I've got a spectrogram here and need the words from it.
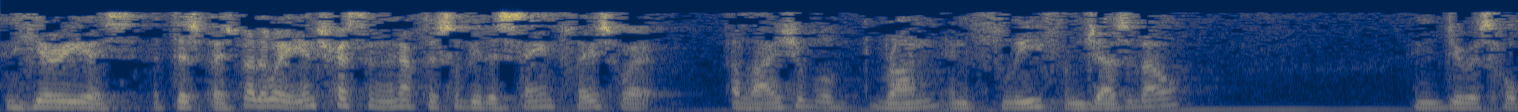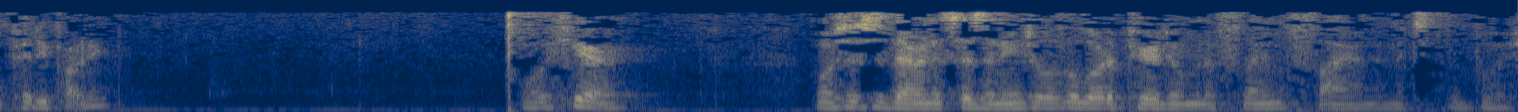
And here he is at this place. By the way, interestingly enough, this will be the same place where Elijah will run and flee from Jezebel and do his whole pity party. Well, here, Moses is there and it says, An angel of the Lord appeared to him in a flame of fire in the midst of the bush.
